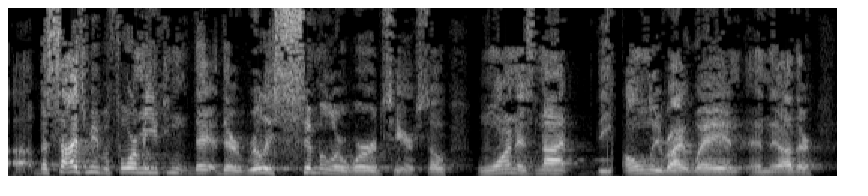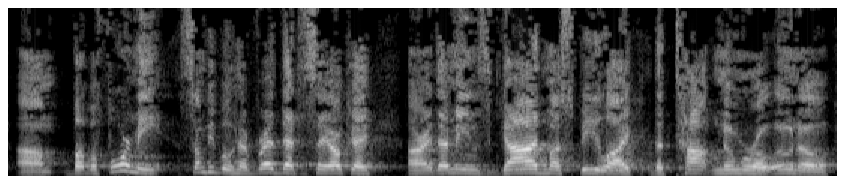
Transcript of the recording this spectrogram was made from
uh, besides me, before me, you can. They're, they're, really similar words here. So one is not the only right way, and, and the other. Um, but before me, some people have read that to say, okay, all right, that means God must be like the top numero uno.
